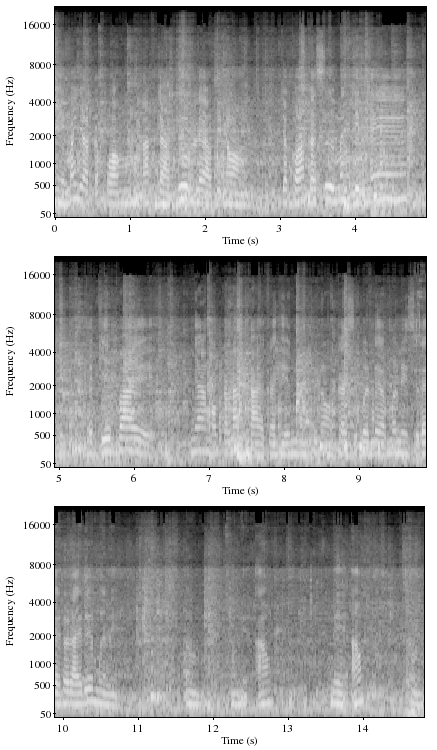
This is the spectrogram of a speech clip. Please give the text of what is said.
มื่อนี้มาหยอดกระป๋องหลังจากยุ่นแล้วพี่น้องจะของกระซื้อมากินแน่ก็เก็บไว้ย่างออกกำลังกายก็เห็นมันพี่น้องกลสิเบิดแล้วเมื่อนี้สิได้เท่าไรเด้อมื่อนี้อืมมื่อนี้เอานี่เอาอืม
